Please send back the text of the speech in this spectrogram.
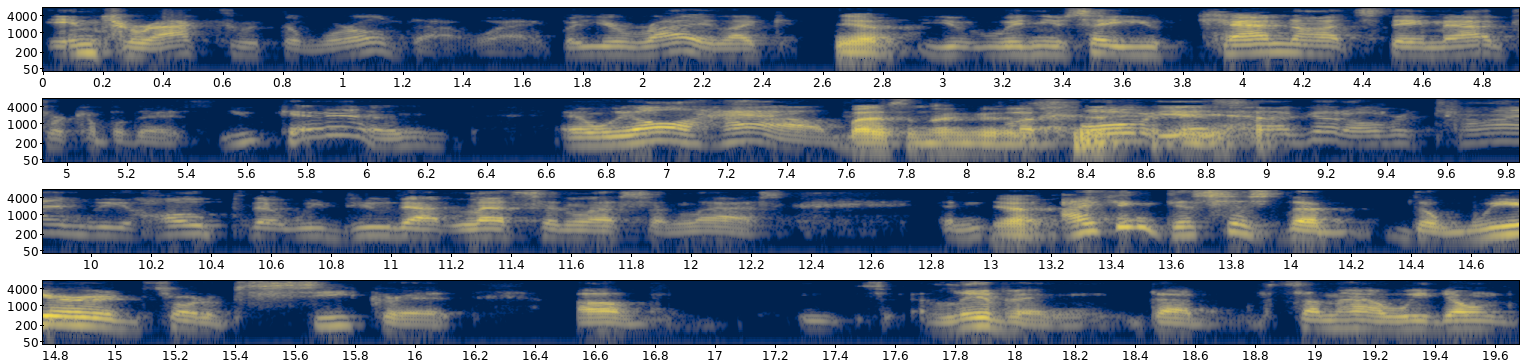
interact with the world that way. But you're right. Like yeah. you, when you say you cannot stay mad for a couple days, you can, and we all have. But it's not good. But over, yeah, it's not good. Over time, we hope that we do that less and less and less. And yeah. I think this is the the weird sort of secret of living that somehow we don't,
